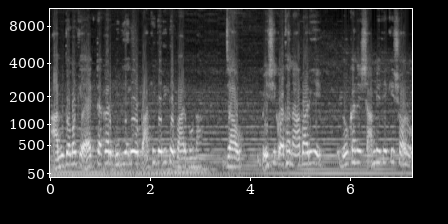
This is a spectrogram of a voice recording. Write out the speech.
আমি তোমাকে এক টাকার বিরিয়ানিও বাকিতে দিতে পারব না। যাও বেশি কথা না বাড়িয়ে দোকানের সামনে থেকে সরো।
